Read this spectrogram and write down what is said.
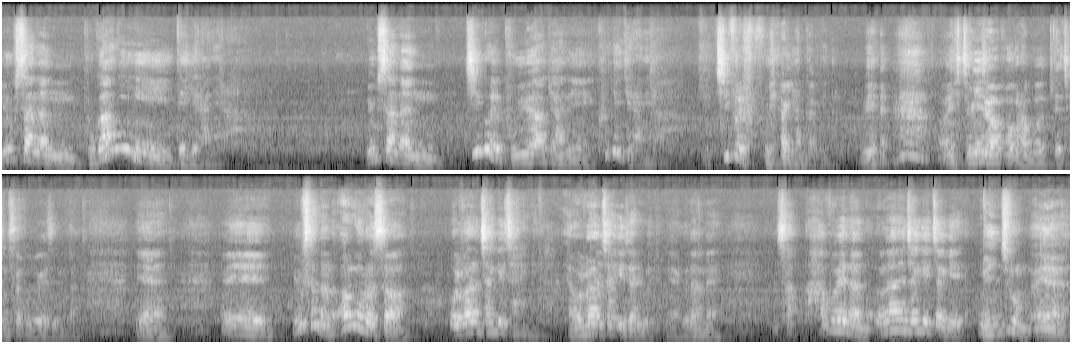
육사는 부관이 되길 아니라 육사는 집을 부유하게 하니 크게 길 아니라 집을 부유하게 한답니다. 왜? 어, 정의정화법을 한번 대충 살펴보겠습니다. 예. 이 육사는 엄으로서 올바른 자기 자리입니다. 예, 올바른 자기 자리군요. 예, 그 다음에 하부에는 응하는 자기 자기 민중, 예,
